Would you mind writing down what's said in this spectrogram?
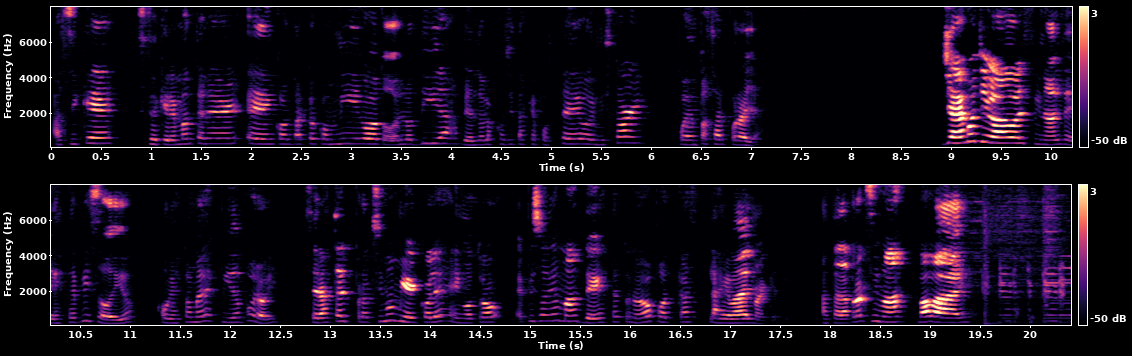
Así que si se quieren mantener en contacto conmigo todos los días, viendo las cositas que posteo y mi story, pueden pasar por allá. Ya hemos llegado al final de este episodio. Con esto me despido por hoy. Será hasta el próximo miércoles en otro episodio más de este tu nuevo podcast, La Jeva del Marketing. Hasta la próxima. Bye bye.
